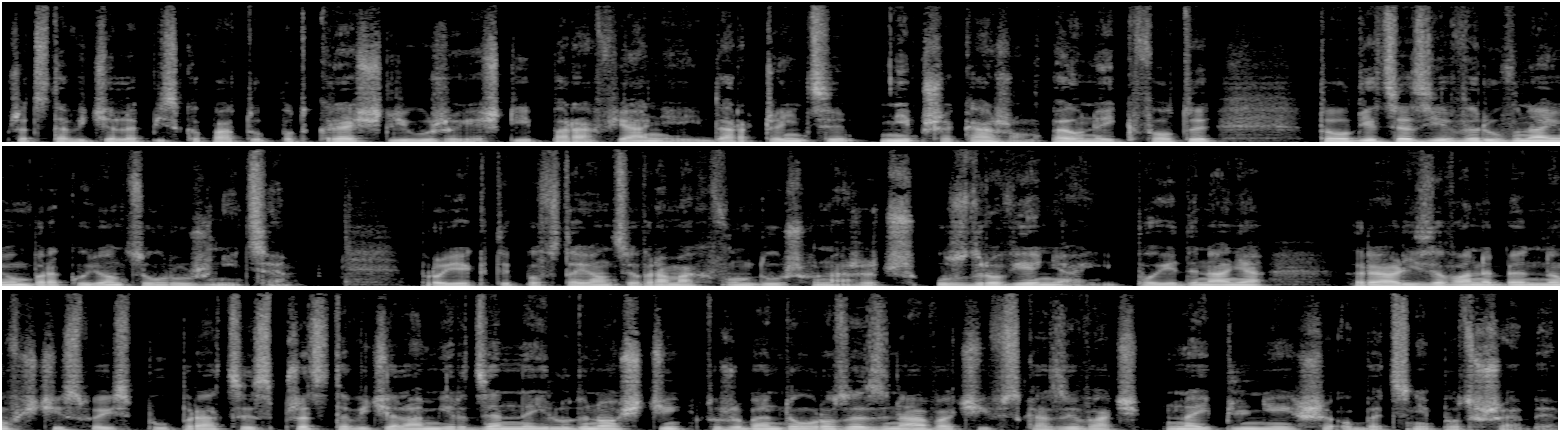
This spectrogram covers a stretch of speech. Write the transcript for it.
Przedstawiciel episkopatu podkreślił, że jeśli parafianie i darczyńcy nie przekażą pełnej kwoty, to diecezje wyrównają brakującą różnicę. Projekty powstające w ramach Funduszu na rzecz uzdrowienia i pojednania realizowane będą w ścisłej współpracy z przedstawicielami rdzennej ludności, którzy będą rozeznawać i wskazywać najpilniejsze obecnie potrzeby.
